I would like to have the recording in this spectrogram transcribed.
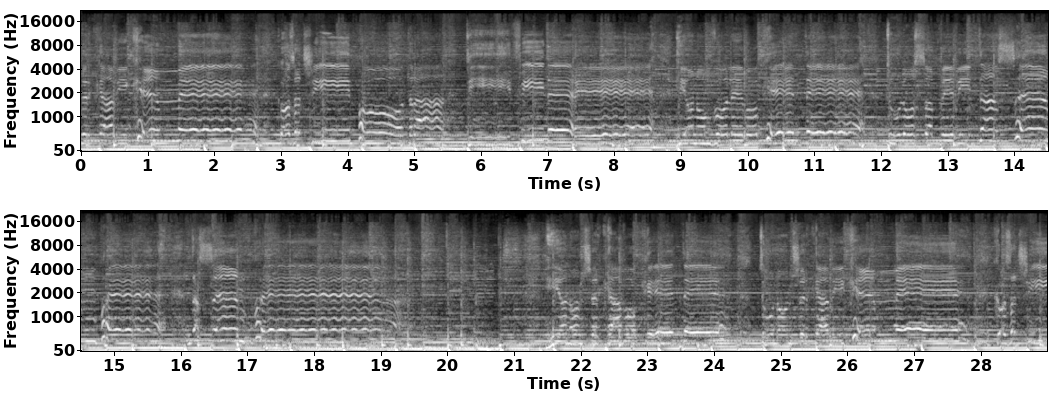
cercavi che me, cosa ci potrà dividere? Io non volevo che te, tu lo sapevi da sempre, da sempre. Io non cercavo che te, tu non cercavi che me, cosa ci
